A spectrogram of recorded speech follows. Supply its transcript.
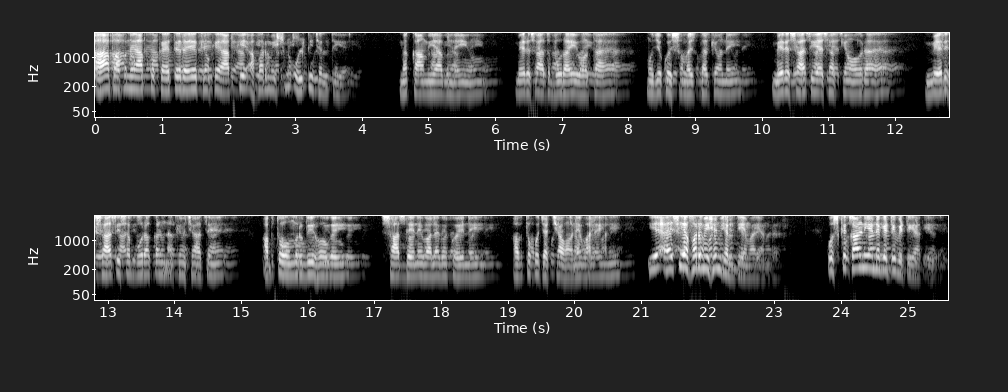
आप अपने आप को कहते रहे क्योंकि आपकी अफर्मेशन उल्टी चलती है। मैं कामयाब नहीं हूँ। मेरे साथ बुराई होता है। मुझे कोई समझता क्यों नहीं? मेरे साथ ही ऐसा क्यों हो रहा है मेरे साथ ही सब बुरा करना क्यों चाहते हैं? अब तो उम्र भी हो गई। साथ देने वाला भी कोई नहीं। अब तो कुछ अच्छा होने वाला ही नहीं। ये ऐसी अफर्मेशन चलती है हमारे अंदर। उसके कारण ये नेगेटिविटी आती है।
